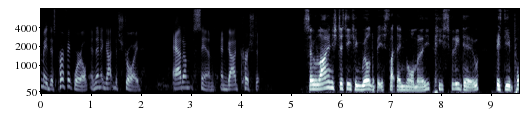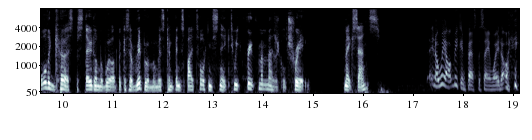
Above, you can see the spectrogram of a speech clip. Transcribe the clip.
made this perfect world and then it got destroyed. Adam sinned and God cursed it. So lions just eating wildebeest like they normally, peacefully do, is the appalling curse bestowed on the world because a rib woman was convinced by a talking snake to eat fruit from a magical tree. Makes sense? You know, we all, we confess the same way, don't we?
